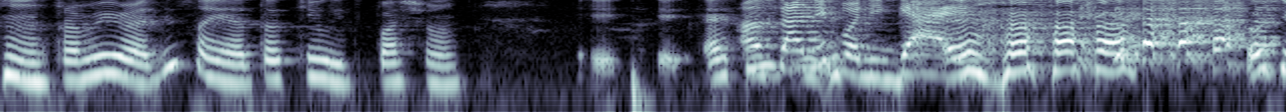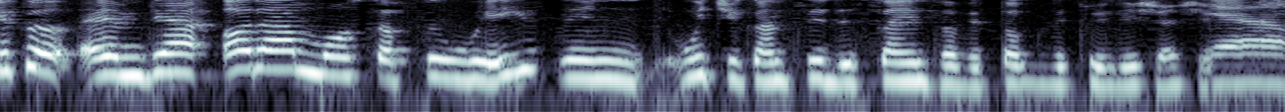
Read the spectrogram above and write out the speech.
hmm, Pramira, this one you're talking with passion I am standing for the guy. okay, so um, there are other more subtle ways in which you can see the signs of a toxic relationship. Yeah.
